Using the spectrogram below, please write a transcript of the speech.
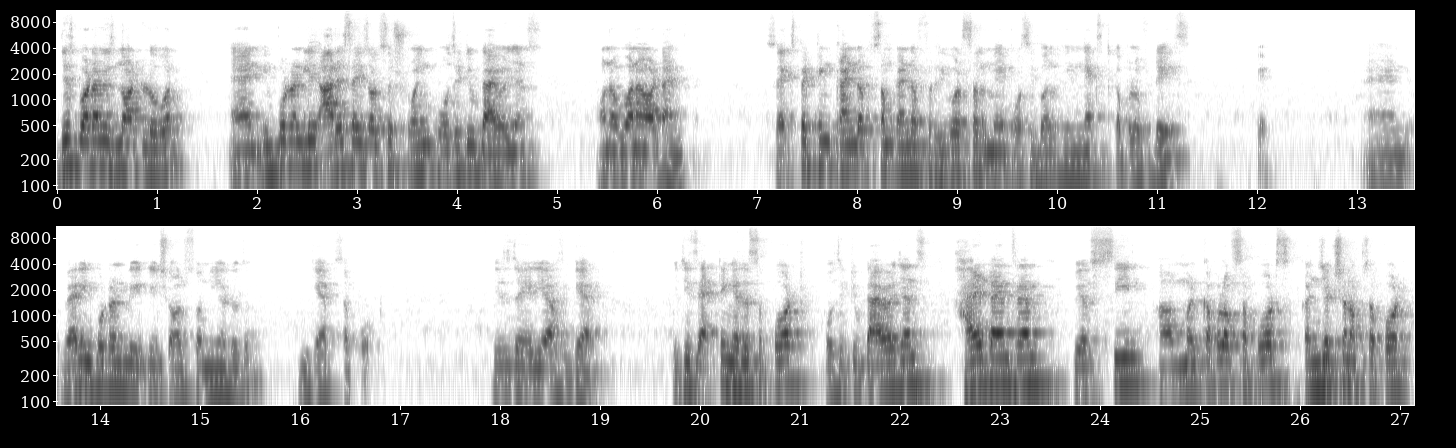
This bottom is not lower. And importantly, RSI is also showing positive divergence on a one hour time frame. So expecting kind of some kind of reversal may possible in next couple of days. Okay. And very importantly, it is also near to the gap support. This is the area of gap, which is acting as a support, positive divergence, higher time frame. We have seen um, a couple of supports, conjunction of support.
